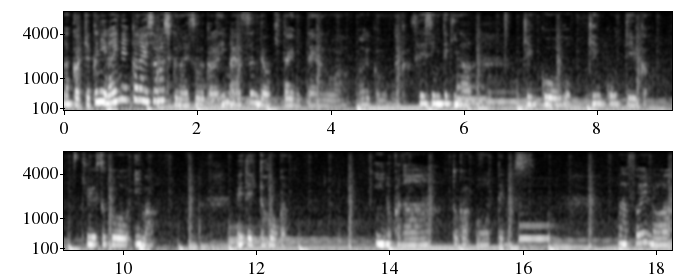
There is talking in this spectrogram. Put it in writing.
なんか逆に来年から忙しくなりそうだから今休んでおきたいみたいなのはあるかも。なんか精神的な健康を健康っていうか休息を今得ていった方がいいのかなとか思ってます。まあそういうのは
